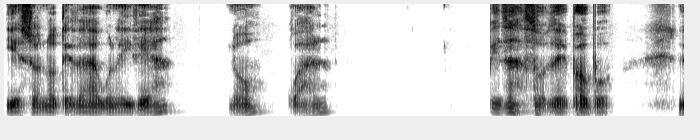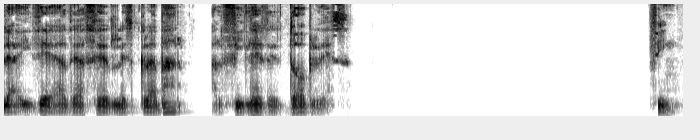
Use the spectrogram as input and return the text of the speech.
¿Y eso no te da una idea? ¿No? ¿Cuál? Pedazo de bobo. La idea de hacerles clavar alfileres dobles. Fin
